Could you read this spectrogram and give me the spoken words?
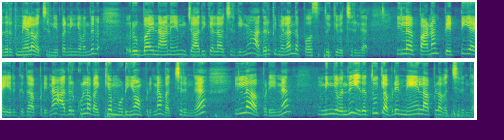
அதற்கு மேலே வச்சுருங்க. இப்போ நீங்கள் வந்து ரூபாய் நாணயம் ஜாதிக்கெல்லாம் வச்சுருக்கீங்களோ? அதற்கு மேலே அந்த பர்ஸை தூக்கி வச்சுருங்க. இல்லை பணம் பெட்டியாக இருக்குது அப்படின்னா அதற்குள்ளே வைக்க முடியும் அப்படின்னா வச்சுருங்க. இல்லை அப்படின்னா நீங்கள் வந்து இதை தூக்கி அப்படியே மேலாப்பில் வச்சுருங்க.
